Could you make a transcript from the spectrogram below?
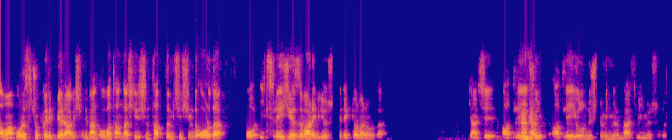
Ama orası çok garip bir yer abi. Şimdi ben o vatandaş girişini tattığım için şimdi orada o X-ray cihazı var ya biliyorsun. Dedektör var orada. Gerçi hı. adliyeye yolun düştü mü bilmiyorum. Belki bilmiyorsundur.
